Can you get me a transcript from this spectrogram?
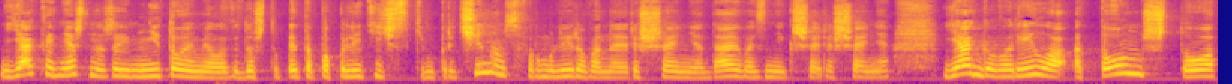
Я, конечно же, не то имела в виду, что это по политическим причинам сформулированное решение да, и возникшее решение. Я говорила о том, что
